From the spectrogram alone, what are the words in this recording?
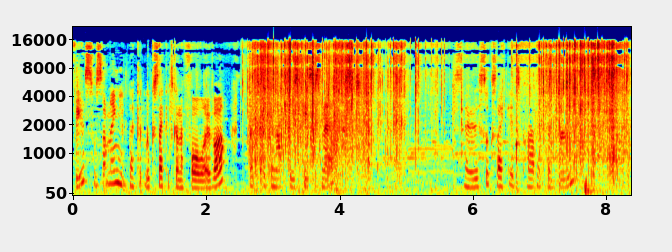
this or something. Like it looks like it's gonna fall over. Let's open up these pieces next. So this looks like it's part of the roof.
